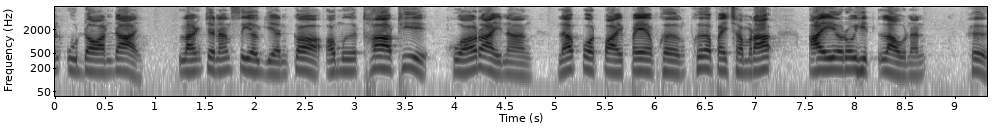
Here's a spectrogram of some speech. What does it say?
รอุดรได้ หลังจากนั้นเซียวเหยียนก็เอามือทาบที่หัวไหล่นาง แล้วปลดปล่อยเปลวเพลิงเพื่อไปชำระไอโลหิตเหล่านั้นเฮ้อ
